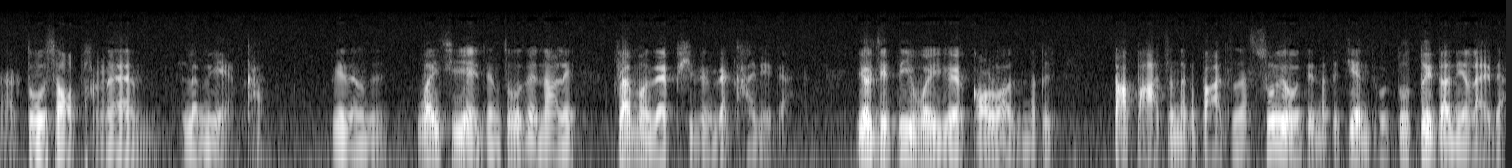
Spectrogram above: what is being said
啊，多少旁人冷眼看，别人歪起眼睛坐在那里，专门在批评在看你的。尤其地位越高了，那个打靶子那个靶子，所有的那个箭头都对到你来的。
